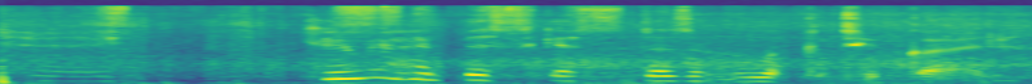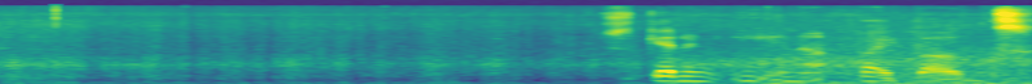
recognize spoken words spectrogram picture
Okay. Camera hibiscus doesn't look too good. Just getting eaten up by bugs.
